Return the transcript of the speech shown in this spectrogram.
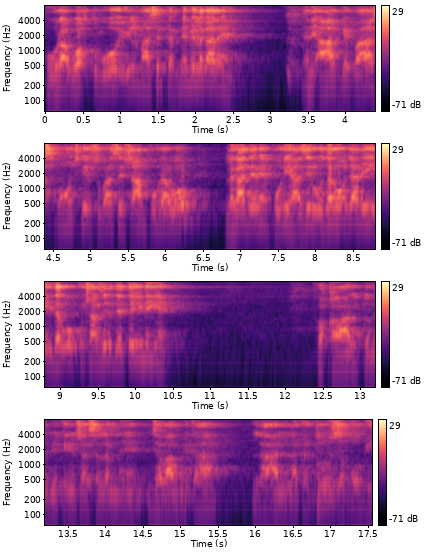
पूरा वक्त वो इल्म हासिल करने में लगा रहे हैं। यानी आपके पास पहुँच के सुबह से शाम पूरा वो लगा दे रहे हैं। पूरी हाजिर उधर हो जा रही है, इधर वो कुछ हाजिर देते ही नहीं हैं। फ़काल तो नबी करीम वसल्लम ने जवाब में कहा लाल का तुरज़को भी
